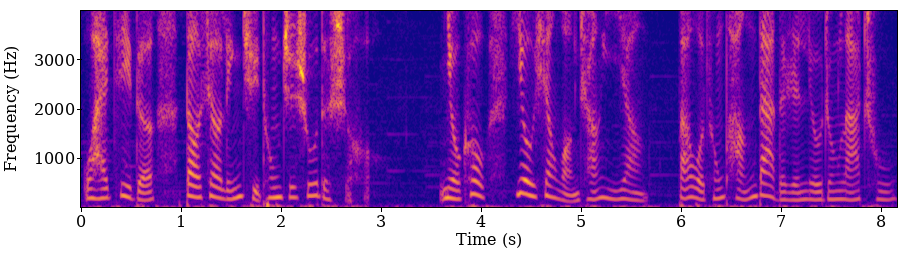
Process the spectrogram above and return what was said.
我还记得到校领取通知书的时候，纽扣又像往常一样把我从庞大的人流中拉出。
